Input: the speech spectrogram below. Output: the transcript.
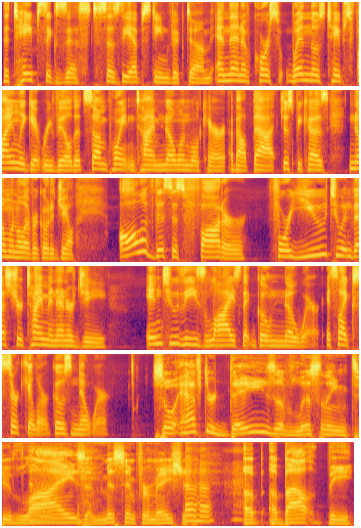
the tapes exist, says the Epstein victim. And then, of course, when those tapes finally get revealed at some point in time, no one will care about that just because no one will ever go to jail all of this is fodder for you to invest your time and energy into these lies that go nowhere. It's like circular, goes nowhere. So after days of listening to uh-huh. lies uh-huh. and misinformation uh-huh. ab- about the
